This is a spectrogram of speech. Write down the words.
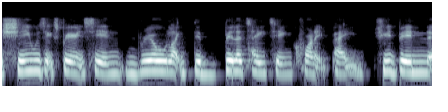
she was experiencing real like debilitating chronic pain. She'd been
